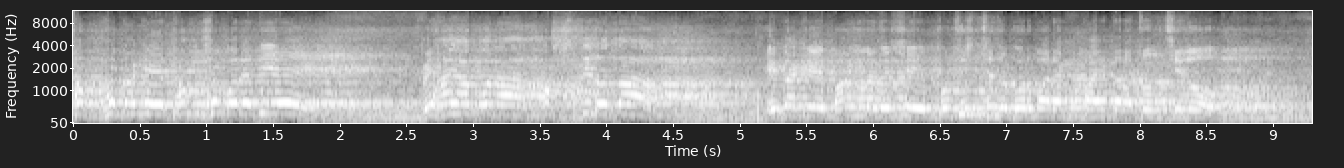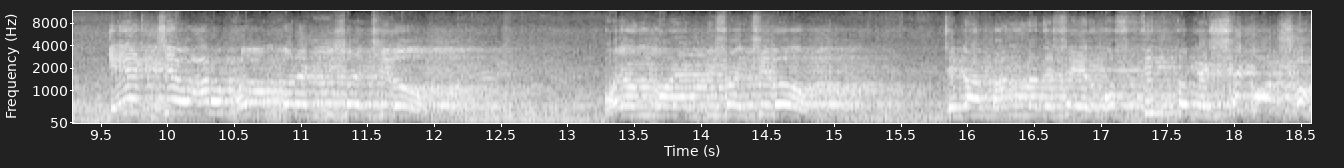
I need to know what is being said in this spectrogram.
সভ্যতাকে ধ্বংস করে দিয়ে বেহায়াপনা অস্থিরতা এটাকে বাংলাদেশে প্রতিষ্ঠিত করবার এক পায়ে তারা চলছিল। এর চেয়েও আরও ভয়ঙ্কর এক বিষয় ছিল। ভয়ঙ্কর এক বিষয় ছিল যেটা বাংলাদেশের অস্তিত্বকে শেকড় সহ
